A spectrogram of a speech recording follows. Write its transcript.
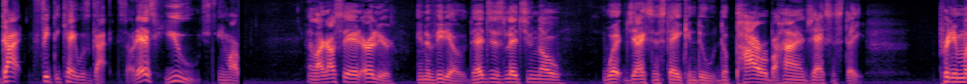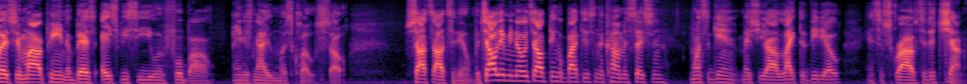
Got 50K was got. So that's huge in my. And like I said earlier in the video, that just lets you know what Jackson State can do. The power behind Jackson State. Pretty much, in my opinion, the best HBCU in football, and it's not even much close. So, shouts out to them. But y'all let me know what y'all think about this in the comment section. Once again, make sure y'all like the video and subscribe to the channel.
